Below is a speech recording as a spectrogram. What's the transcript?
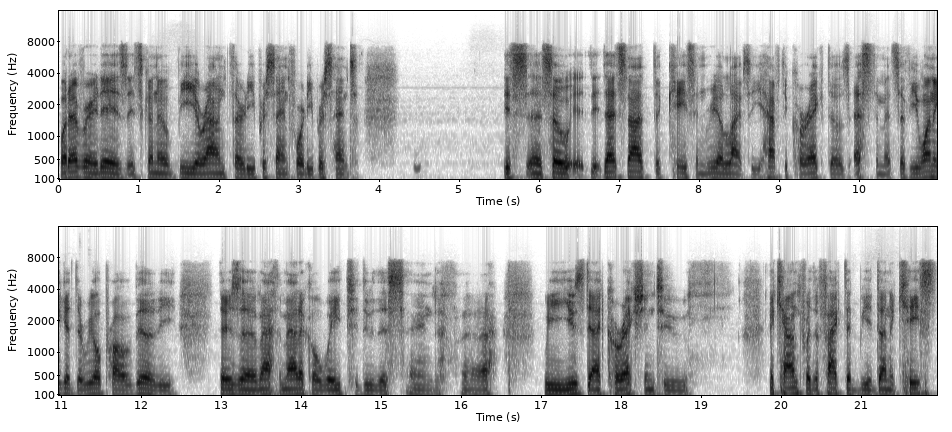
whatever it is, it's going to be around 30%, 40% it's uh, so it, that's not the case in real life. So you have to correct those estimates. So if you want to get the real probability there's a mathematical way to do this. And uh, we use that correction to account for the fact that we had done a case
